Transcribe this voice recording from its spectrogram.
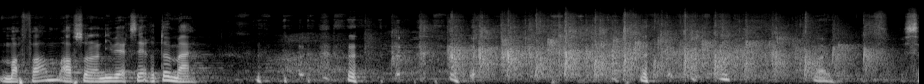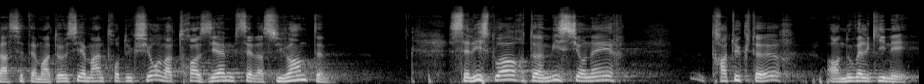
ma femme a son anniversaire demain. ouais. Ça, c'était ma deuxième introduction. La troisième, c'est la suivante. C'est l'histoire d'un missionnaire traducteur en Nouvelle-Guinée.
